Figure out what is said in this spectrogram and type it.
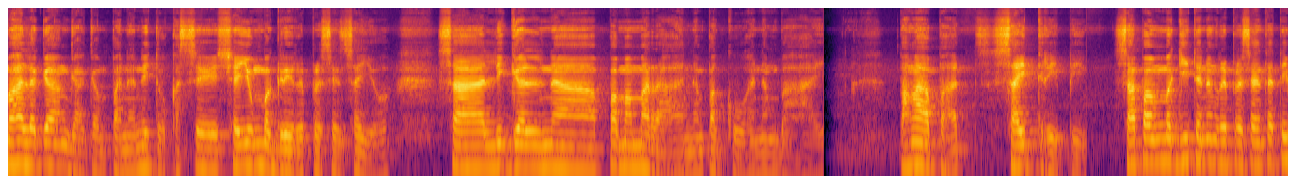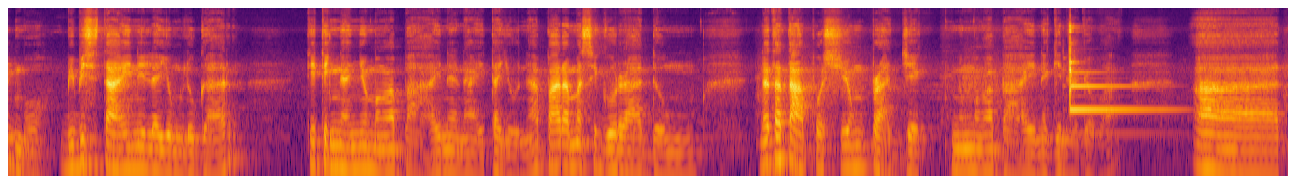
Mahalaga ang gagampanan nito kasi siya yung magre-represent sa iyo sa legal na pamamaraan ng pagkuha ng bahay. Pangapat, site tripping. Sa pamamagitan ng representative mo, bibisitahin nila yung lugar, titingnan yung mga bahay na naitayo na para masiguradong natatapos yung project ng mga bahay na ginagawa. At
